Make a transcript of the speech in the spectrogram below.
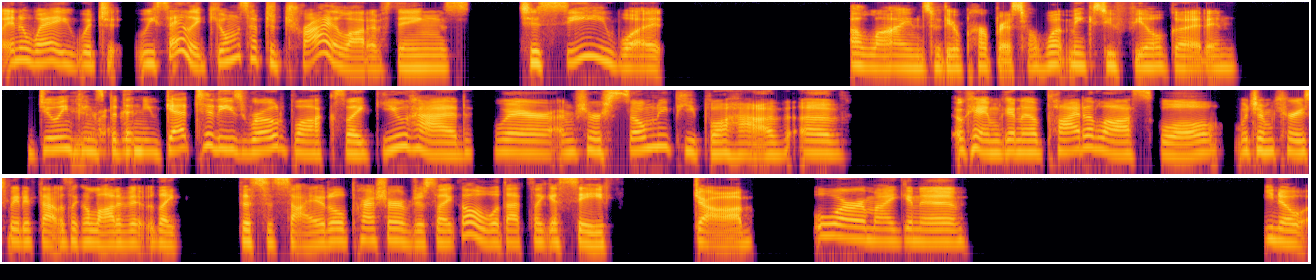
in a way, which we say, like you almost have to try a lot of things to see what aligns with your purpose or what makes you feel good and doing things. But then you get to these roadblocks like you had, where I'm sure so many people have of, okay, I'm going to apply to law school, which I'm curious, wait, if that was like a lot of it, like the societal pressure of just like, oh, well, that's like a safe job. Or am I going to, you know,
